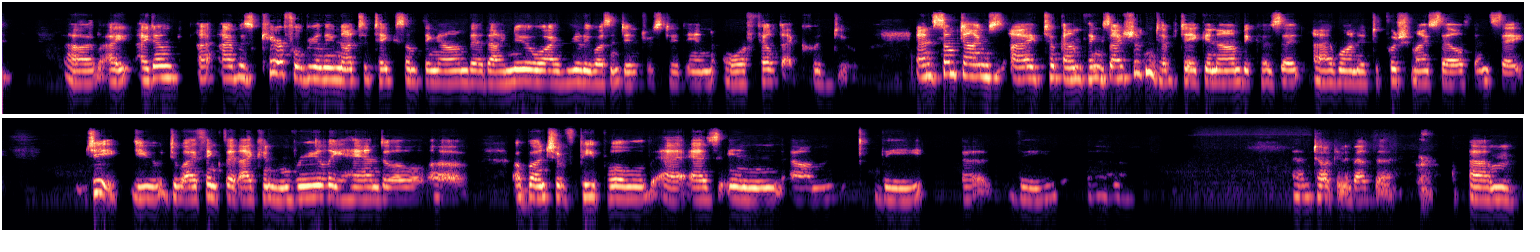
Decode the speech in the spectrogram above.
Uh, I, I don't, I, I, was careful really not to take something on that I knew I really wasn't interested in or felt I could do. And sometimes I took on things I shouldn't have taken on because I, I wanted to push myself and say, gee, do, you, do I think that I can really handle uh, a bunch of people, uh, as in um, the, uh, the uh, I'm talking about the um,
